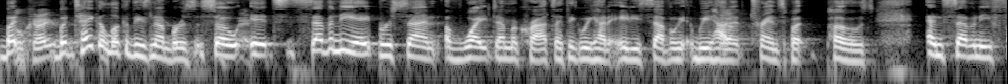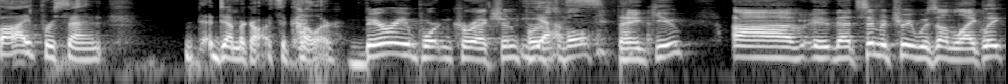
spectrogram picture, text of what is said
but okay. but take a look at these numbers. So okay. it's 78% of white democrats i think think we had 87. We had yep. it transposed, and 75 percent Democrats of color. Very important correction. First yes. of all, thank you. Uh, that symmetry was unlikely.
